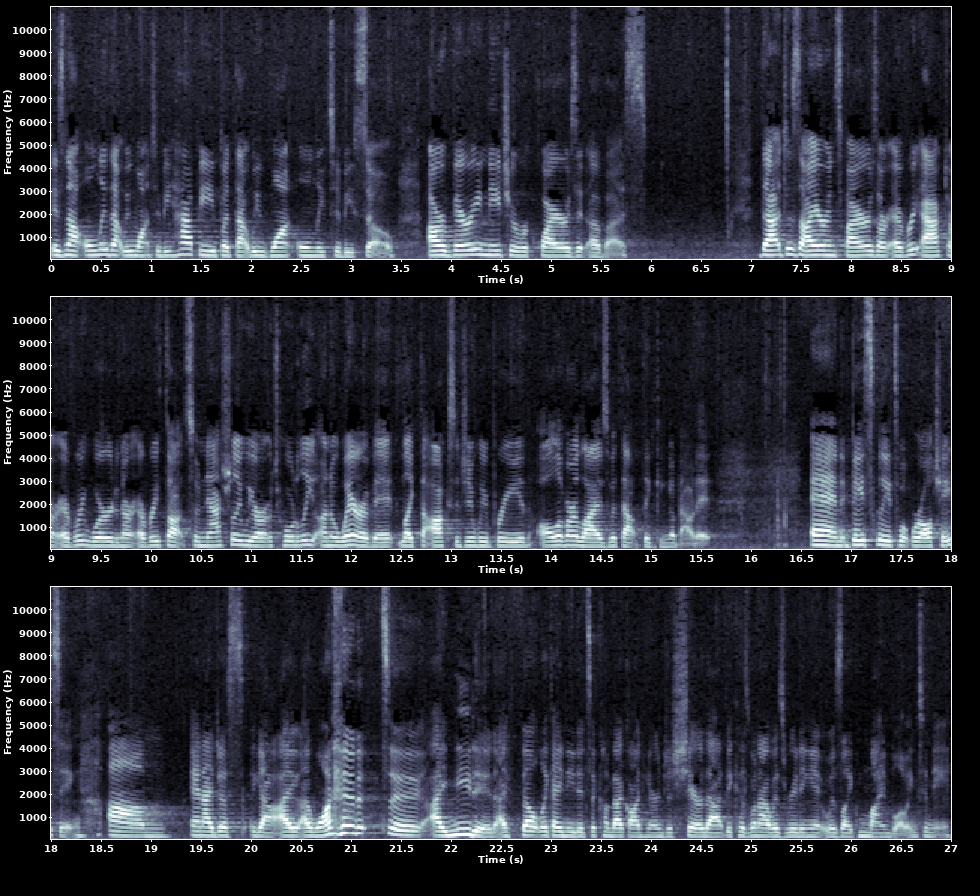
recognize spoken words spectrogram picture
is not only that we want to be happy, but that we want only to be so. Our very nature requires it of us. That desire inspires our every act, our every word, and our every thought. So naturally, we are totally unaware of it, like the oxygen we breathe all of our lives without thinking about it. And basically, it's what we're all chasing. Um, and I just, yeah, I, I wanted to, I needed, I felt like I needed to come back on here and just share that because when I was reading it, it was like mind blowing to me.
